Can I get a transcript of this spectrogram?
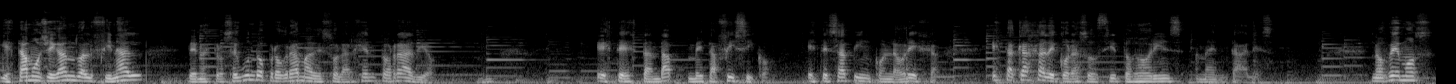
Y estamos llegando al final de nuestro segundo programa de Solargento Radio. Este stand-up metafísico, este zapping con la oreja, esta caja de corazoncitos dorins mentales. Nos vemos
